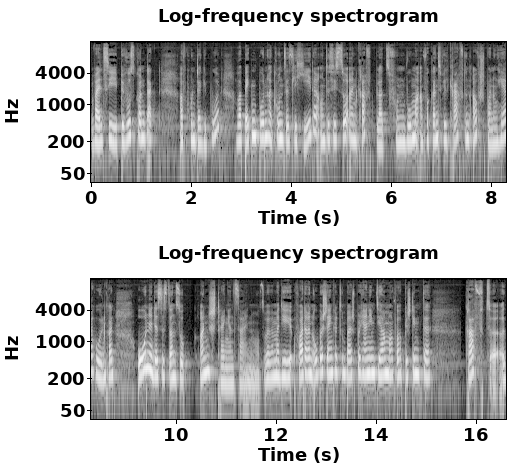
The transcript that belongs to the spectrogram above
weil sie bewusst Kontakt aufgrund der Geburt. Aber Beckenboden hat grundsätzlich jeder und das ist so ein Kraftplatz, von wo man einfach ganz viel Kraft und Aufspannung herholen kann, ohne dass es dann so anstrengend sein muss. Weil wenn man die vorderen Oberschenkel zum Beispiel hernimmt, die haben einfach bestimmte Kraft äh,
